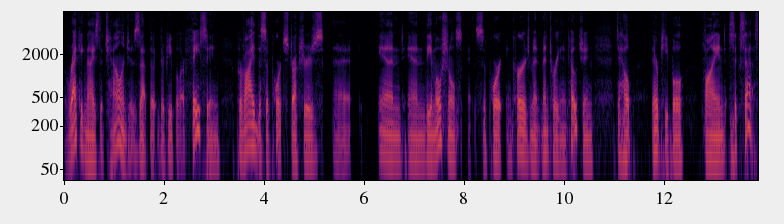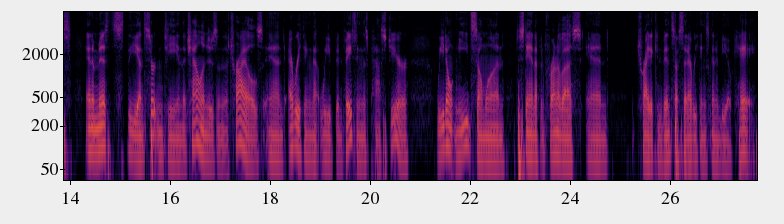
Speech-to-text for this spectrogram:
recognize the challenges that the, their people are facing, provide the support structures uh, and and the emotional support, encouragement, mentoring, and coaching to help their people find success. And amidst the uncertainty and the challenges and the trials and everything that we've been facing this past year, we don't need someone to stand up in front of us and try to convince us that everything's going to be okay.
